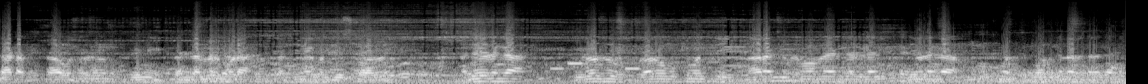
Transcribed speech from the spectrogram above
డాటా రావచ్చు దీన్ని ప్రజలందరూ కూడా సద్వినియోగం తీసుకోవాలి అదేవిధంగా ఈరోజు గౌరవ ముఖ్యమంత్రి నారా చంద్రబాబు నాయుడు గారు కానీ అదేవిధంగా ముఖ్యమంత్రి పవన్ కళ్యాణ్ గారు కానీ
